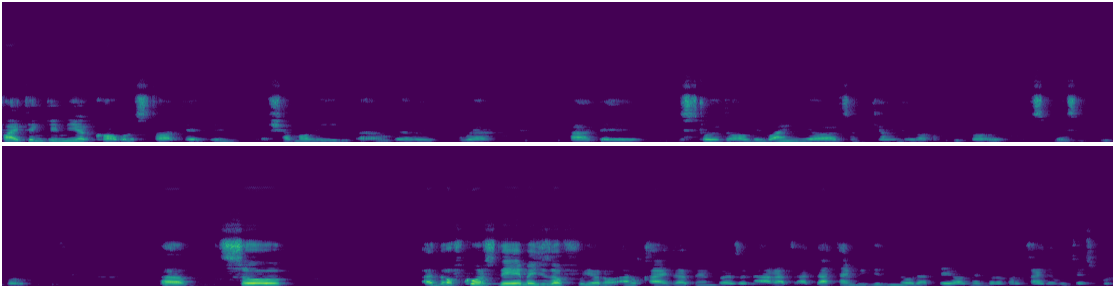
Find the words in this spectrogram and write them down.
fighting in near Kabul started in Shamali Valley, where they destroyed all the vineyards and killing a lot of people, displacing people. Uh, so, and of course, the images of you know Al Qaeda members and Arabs at that time we didn't know that they are member of Al Qaeda. We just were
